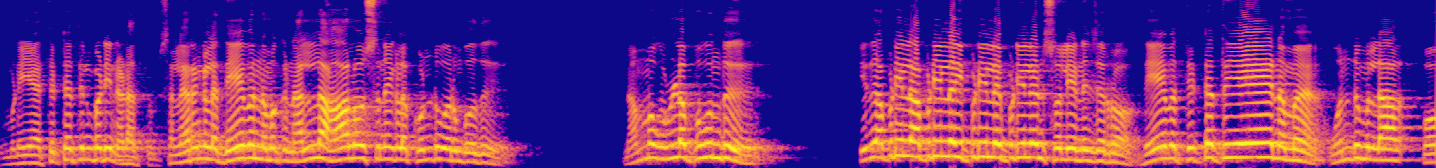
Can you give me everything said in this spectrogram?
உம்முடைய திட்டத்தின்படி நடத்தும். சில நேரங்களில் தேவன் நமக்கு நல்ல ஆலோசனைகளை கொண்டு வரும்போது நம்ம உள்ள புகுந்து இது அப்படி இல்லை அப்படி இல்லை இப்படி இல்லை இப்படி இல்லைன்னு சொல்லி நினைஞ்சிடறோம் தேவ திட்டத்தையே நம்ம ஒன்றுமில்லா போக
